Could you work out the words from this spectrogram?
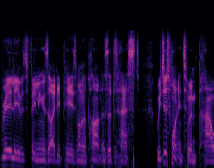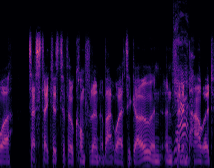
really it was feeling as IDP as one of the partners of the test. We just wanted to empower test takers to feel confident about where to go and, and feel empowered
